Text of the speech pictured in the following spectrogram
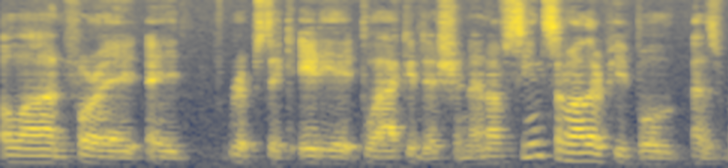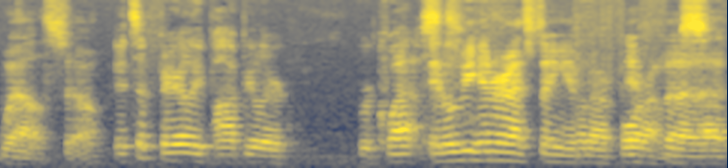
Elan for a, a Ripstick 88 Black Edition, and I've seen some other people as well. So It's a fairly popular request. it'll be interesting if On our if, uh,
